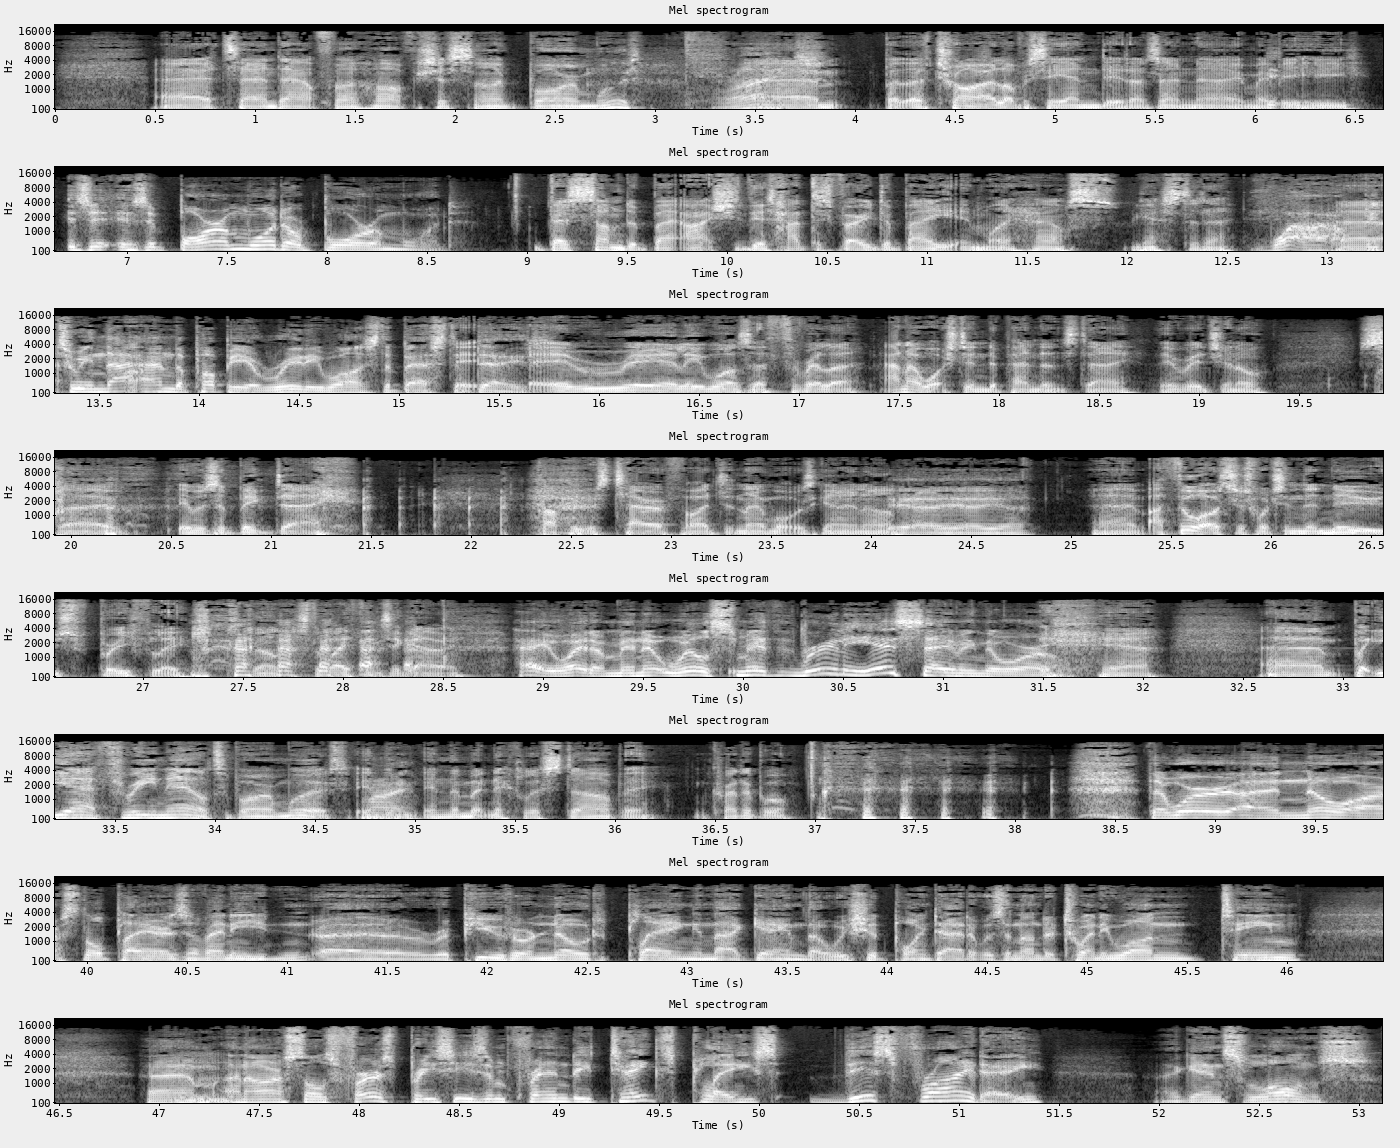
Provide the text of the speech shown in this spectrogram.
uh, turned out for Hertfordshire side Boreham Wood. Right. Um, but the trial obviously ended. I don't know. Maybe he. Is it is it Boreham Wood or Boreham Wood? There's some debate. Actually, this had this very debate in my house yesterday. Wow. Uh, Between that and the puppy, it really was the best of It, days. it really was a thriller. And I watched Independence Day, the original. So it was a big day. Puppy was terrified, didn't know what was going on. yeah, yeah, yeah. Um, I thought I was just watching the news briefly, to be honest, the way things are going. Hey, wait a minute. Will Smith really is saving the world. Yeah. Um, but yeah, 3 0 to Boreham Wood in, Right. the, in the McNicholas Derby. Incredible. There were uh, no Arsenal players of any uh, repute or note playing in that game, though. We should point out it was an under 21 team. Um, And Arsenal's first preseason friendly takes place this Friday against Lens.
